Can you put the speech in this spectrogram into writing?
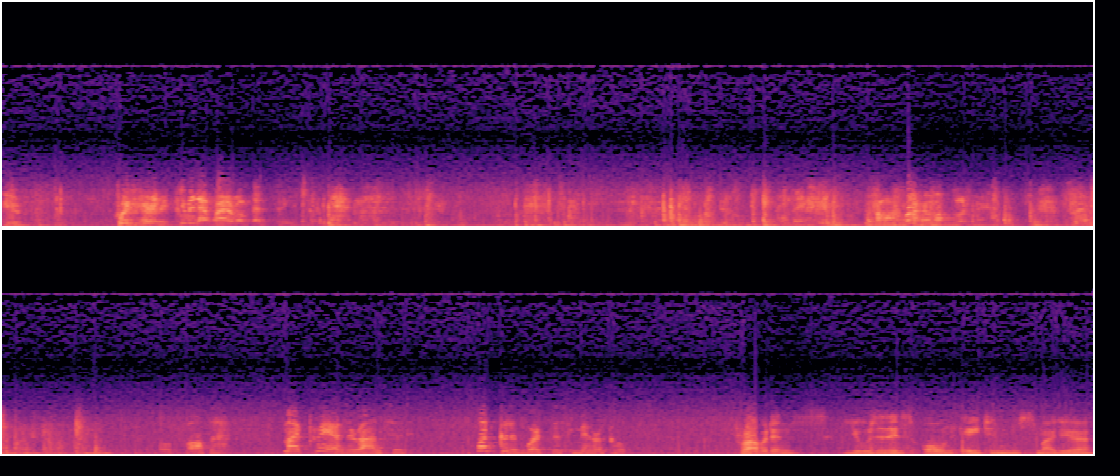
Here. Quick, Harry. Give me that wire rope. That thing. Come on, wrap him up good. Man. Oh, Father, my prayers are answered. What could have worked this miracle? Providence uses its own agents, my dear.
